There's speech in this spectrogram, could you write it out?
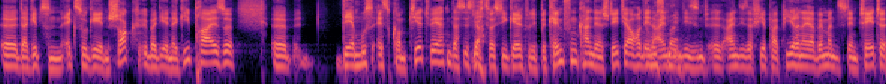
äh, da gibt's einen exogenen Schock über die Energiepreise. Äh, der muss eskomtiert werden. Das ist ja. nichts, was die Geldpolitik bekämpfen kann. Der steht ja auch in, einen, in diesen, äh, einen dieser vier Papiere. Naja, wenn man es denn täte,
